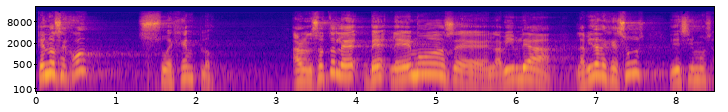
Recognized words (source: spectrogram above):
¿Qué nos dejó? Su ejemplo. Ahora nosotros leemos eh, en la Biblia la vida de Jesús y decimos,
